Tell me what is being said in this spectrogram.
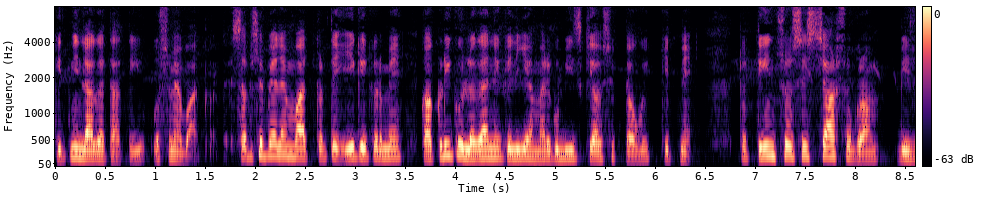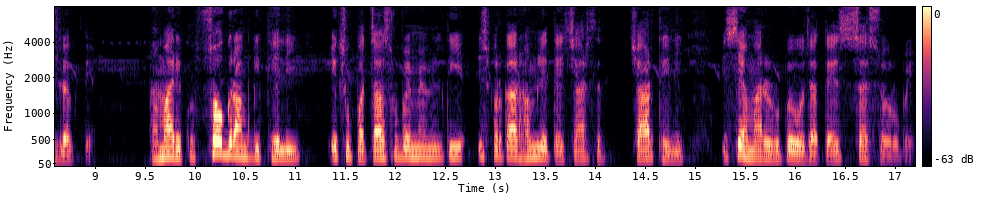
कितनी लागत आती है, उसमें बात करते हैं। सबसे पहले हम बात करते हैं एक एकड़ में ककड़ी को लगाने के लिए हमारे को बीज की आवश्यकता होगी कितने? तो 300 से 400 ग्राम बीज लगते हैं। हमारे को 100 ग्राम की थैली एक सौ पचास रुपये में मिलती है। इस प्रकार हम लेते हैं चार से, चार थैली। इससे हमारे रुपए हो जाते हैं छः सौ रुपये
